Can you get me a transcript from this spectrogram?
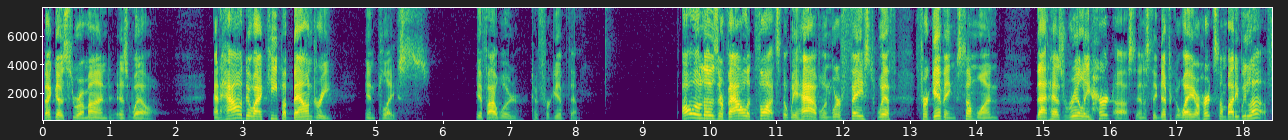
That goes through our mind as well. And how do I keep a boundary in place if I were to forgive them? All of those are valid thoughts that we have when we're faced with forgiving someone that has really hurt us in a significant way or hurt somebody we love.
